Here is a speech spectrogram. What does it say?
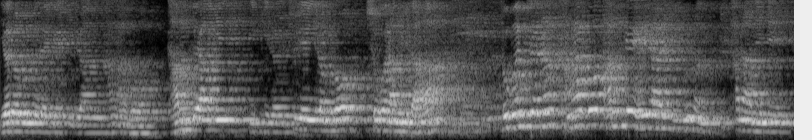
여러분들에게 이러한 강하고 담대함이 있기를 주의 이름으로 축원합니다. 두 번째는 강하고 담대해야 할 이유는 하나님이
